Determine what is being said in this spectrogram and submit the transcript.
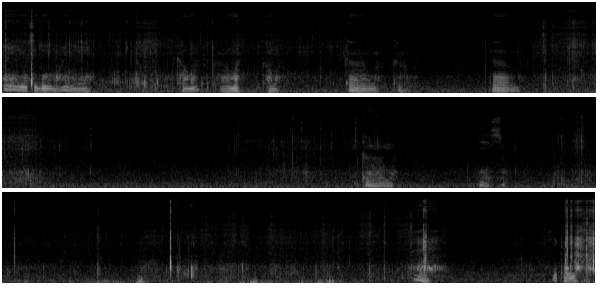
conseguindo. Aí. Calma, calma, calma. Calma, calma. Calma. Calma. Isso. É. Fica aí.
